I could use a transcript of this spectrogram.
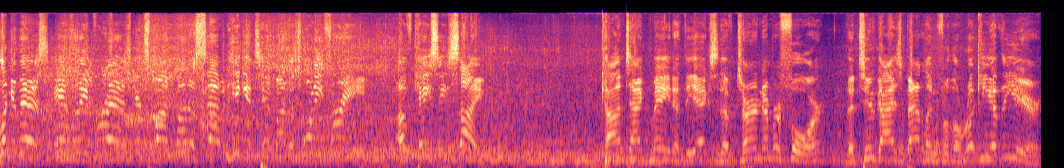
Look at this. Anthony Perez gets spun by the 7. He gets hit by the 23 of Casey Sipe. Contact made at the exit of turn number 4. The two guys battling for the Rookie of the Year,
